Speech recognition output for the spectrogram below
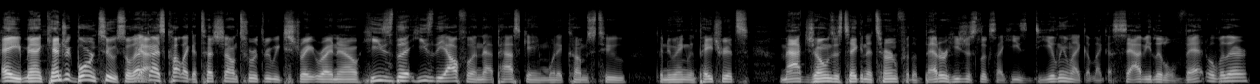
hey man, Kendrick Bourne too. So that Yeah. guy's caught like a touchdown two or three weeks straight right now. He's the he's the alpha in that pass game when it comes to the New England Patriots. Mac Jones is taking a turn for the better. He just looks like he's dealing like a, like a savvy little vet over there.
